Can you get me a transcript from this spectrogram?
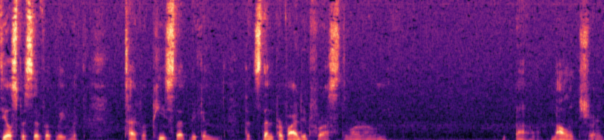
deals specifically with type of peace that we can that's then provided for us through our own uh, knowledge, right?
